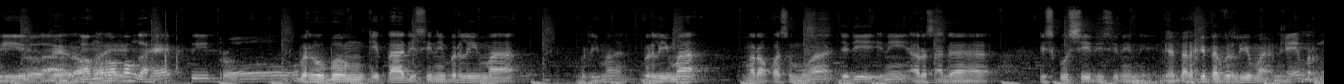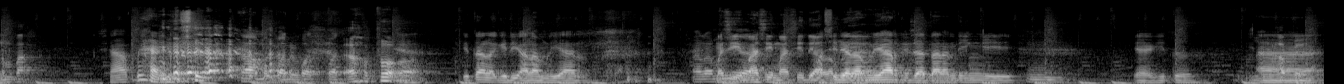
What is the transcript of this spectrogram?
Gila. Dari rokok, Kamu ya. rokok nggak happy, Bro. Berhubung kita di sini berlima berlima? Berlima ngerokok semua. Jadi ini harus ada diskusi di sini nih di antara kita berlima nih. Kayaknya berenam pak. Siapa yang mau pot pot pot Ya, kita lagi di alam liar. Alhamdulillah. Masih masih masih di Masih di alam liar di dataran tinggi. Ya gitu. Ah,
